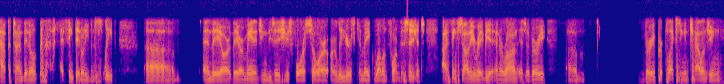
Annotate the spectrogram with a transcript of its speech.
half the time they don't. I think they don't even sleep, uh, and they are they are managing these issues for us, so our, our leaders can make well informed decisions. I think Saudi Arabia and Iran is a very um, very perplexing and challenging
